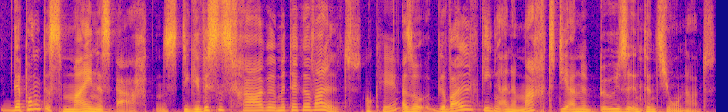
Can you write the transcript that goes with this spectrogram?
der Punkt ist meines Erachtens die Gewissensfrage mit der Gewalt. Okay. Also Gewalt gegen eine Macht, die eine böse Intention hat.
